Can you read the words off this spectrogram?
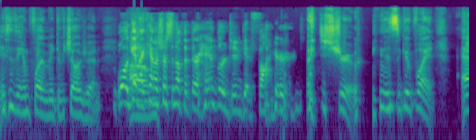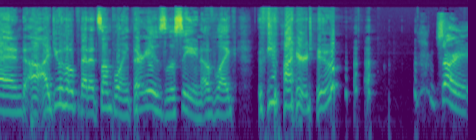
is the employment of children. Well, again, I Um, cannot stress enough that their handler did get fired. It's true. It's a good point. And uh, I do hope that at some point there is the scene of like, you hired who? Sorry,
